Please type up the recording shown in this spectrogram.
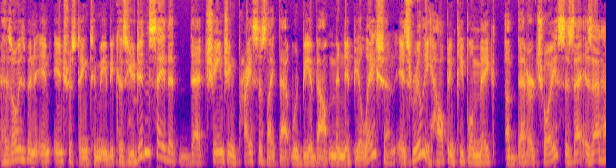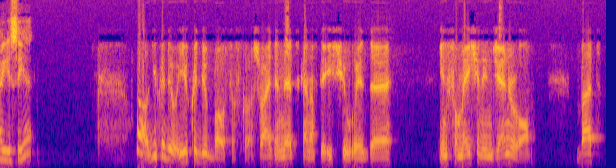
has always been in, interesting to me because you didn't say that, that changing prices like that would be about manipulation. It's really helping people make a better choice. Is that is that how you see it? Well, you could do you could do both, of course, right? And that's kind of the issue with uh, information in general. But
